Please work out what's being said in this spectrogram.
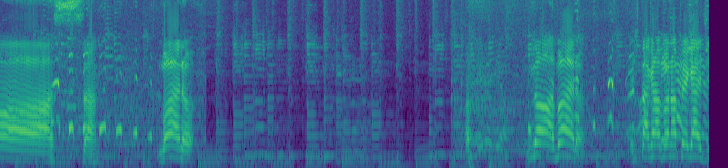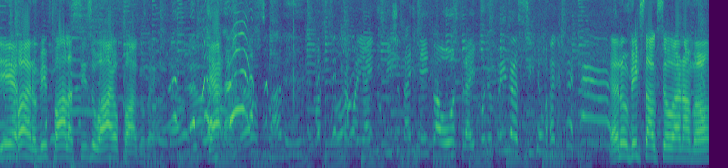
Nossa! Mano! Não, mano! A gente tá gravando a pegadinha. Mano, me fala, se zoar eu pago, velho. Quer- E ainda o bicho tá aí dentro, a ostra. Aí quando eu prendo assim, eu... Eu não vi que você tava com o celular na mão.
